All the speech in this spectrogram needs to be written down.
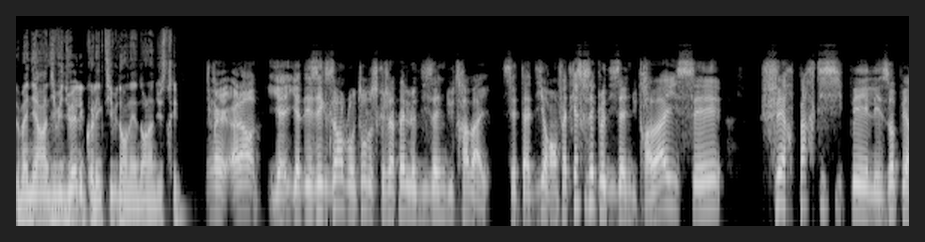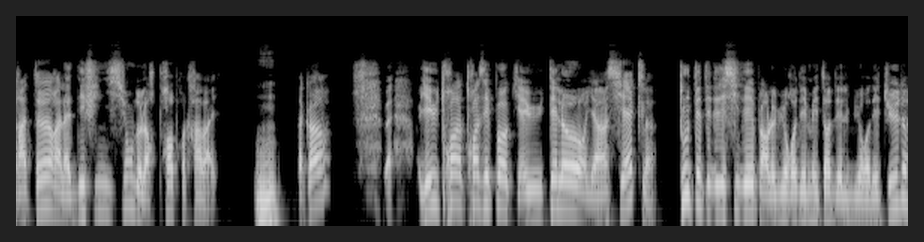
de manière individuelle et collective dans, dans l'industrie? Oui, alors il y a, y a, des exemples autour de ce que j'appelle le design du travail. C'est-à-dire en fait, qu'est-ce que c'est que le design du travail? C'est faire participer les opérateurs à la définition de leur propre travail. Mmh. D'accord? Bah, Il y a eu trois, trois époques. Il y a eu Taylor il y a un siècle. Tout était décidé par le bureau des méthodes et le bureau d'études,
